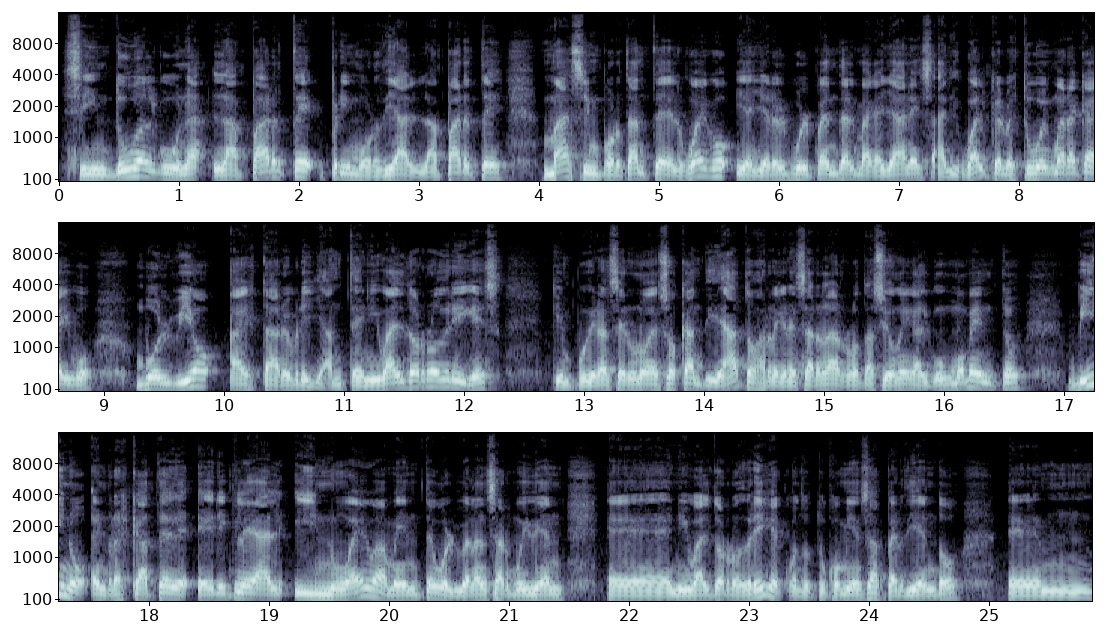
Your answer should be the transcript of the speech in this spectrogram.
sin duda alguna la parte primordial, la parte más importante del juego y ayer el bullpen del Magallanes, al igual que lo estuvo en Maracaibo, volvió a estar brillante. Nivaldo Rodríguez quien pudiera ser uno de esos candidatos a regresar a la rotación en algún momento, vino en rescate de Eric Leal y nuevamente volvió a lanzar muy bien eh, Nivaldo Rodríguez cuando tú comienzas perdiendo em,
